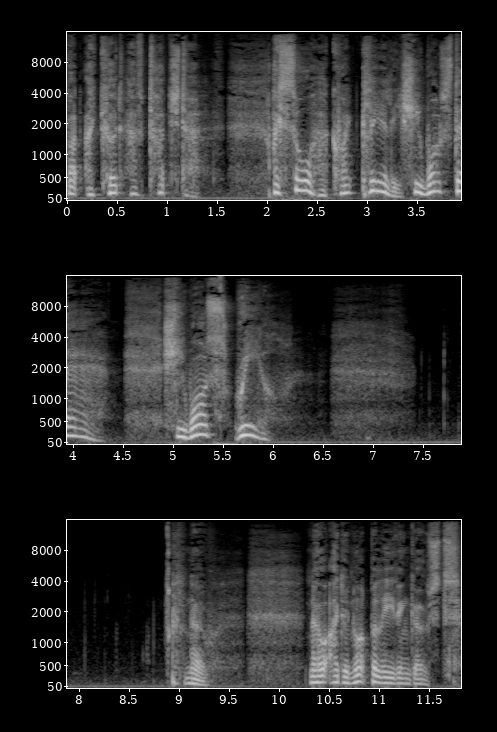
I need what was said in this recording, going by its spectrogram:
But I could have touched her. I saw her quite clearly. She was there. She was real. No. No, I do not believe in ghosts.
